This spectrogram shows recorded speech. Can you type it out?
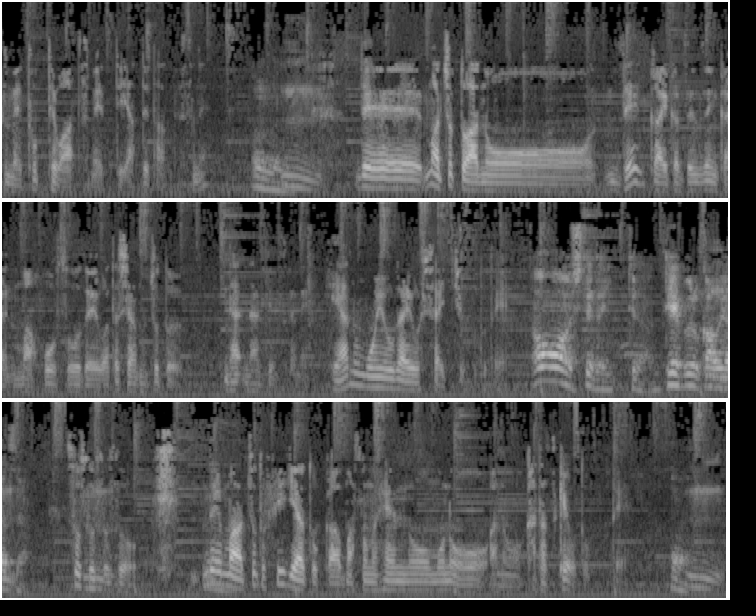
集め、取っては集めってやってたんですね。うん。う。うんん。で、まあちょっとあのー前回か前々回のまあ放送で私あのちょっと、ななんていうんですかね、部屋の模様替えをしたいっていうことで、ああ、してた、言ってた。テーブル買うやつだ。そうそうそうそう。うんで、まあちょっとフィギュアとか、まあその辺のものをあの片付けようと思って、う。うんん。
